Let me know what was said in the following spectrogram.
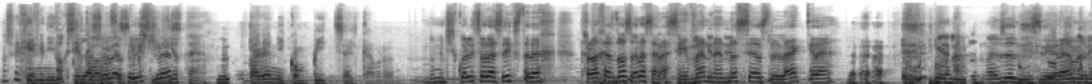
No soy Que, jefe que tóxico, las horas extras idiota. no nos pagan ni con pizza el cabrón. No manches, ¿cuáles horas extra? Trabajas dos horas a la semana, no seas lacra. No seas miserable.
